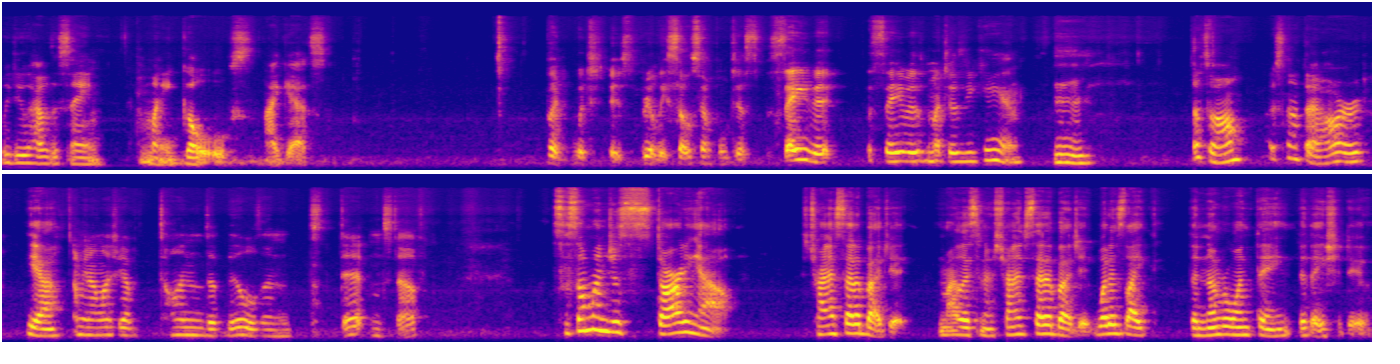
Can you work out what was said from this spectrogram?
we do have the same money goals, I guess. But which is really so simple. Just save it. Save as much as you can. mm, That's all. It's not that hard. yeah. I mean, unless you have tons of bills and debt and stuff. So someone just starting out is trying to set a budget. My listeners trying to set a budget. What is like the number one thing that they should do?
